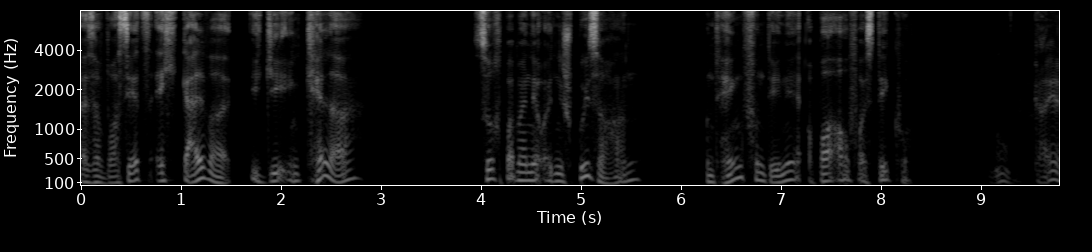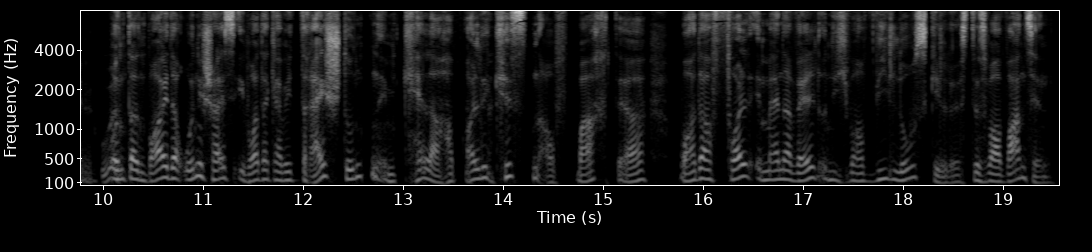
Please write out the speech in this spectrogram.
also was jetzt echt geil war, ich gehe in den Keller, suche bei meinen alten Spielsachen und hänge von denen ein paar auf als Deko. Oh, Geil. cool. Und dann war ich da ohne Scheiß, ich war da, glaube ich, drei Stunden im Keller, habe alle Kisten aufgemacht, ja, war da voll in meiner Welt und ich war wie losgelöst. Das war Wahnsinn.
